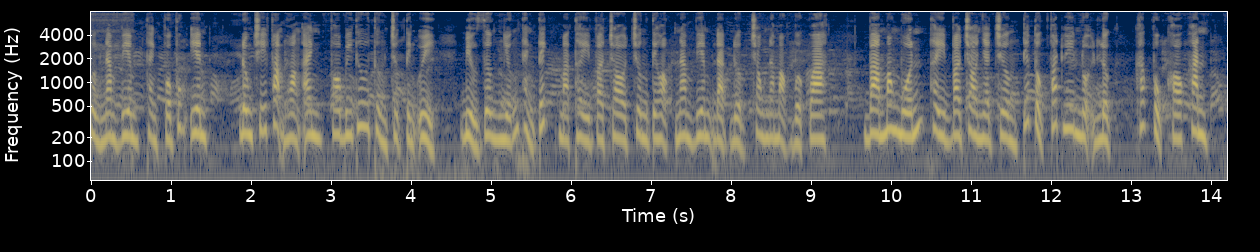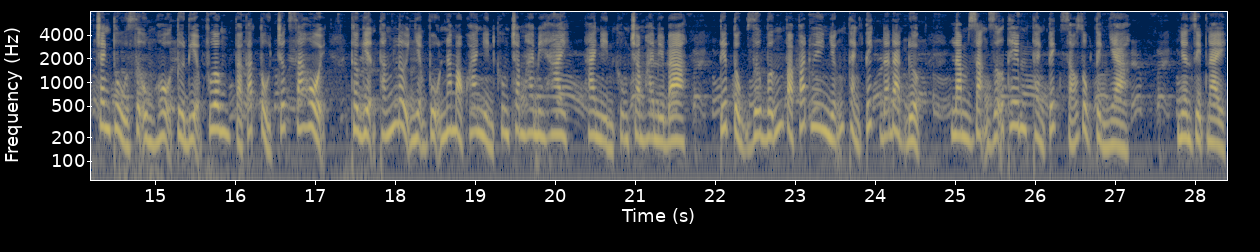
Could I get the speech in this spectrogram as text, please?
phường Nam Viêm, thành phố Phúc Yên – đồng chí Phạm Hoàng Anh, Phó Bí thư Thường trực tỉnh ủy, biểu dương những thành tích mà thầy và trò trường tiểu học Nam Viêm đạt được trong năm học vừa qua và mong muốn thầy và trò nhà trường tiếp tục phát huy nội lực, khắc phục khó khăn, tranh thủ sự ủng hộ từ địa phương và các tổ chức xã hội, thực hiện thắng lợi nhiệm vụ năm học 2022-2023, tiếp tục giữ vững và phát huy những thành tích đã đạt được, làm dạng dỡ thêm thành tích giáo dục tỉnh nhà. Nhân dịp này,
